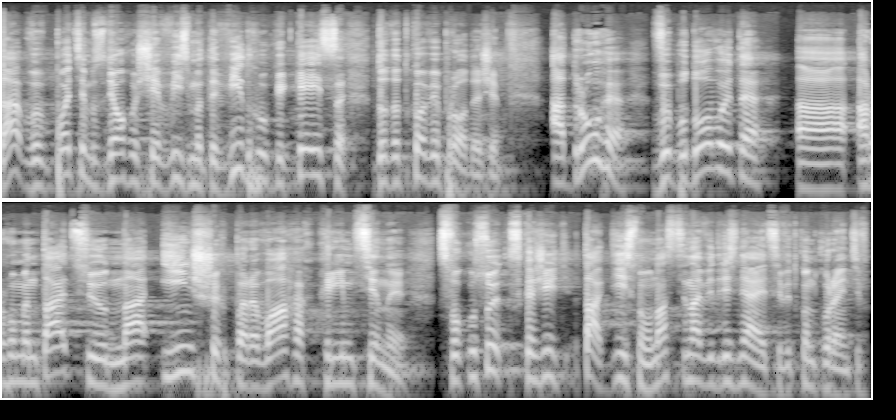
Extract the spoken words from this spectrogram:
Да? Ви потім з нього ще візьмете відгуки, кейси, додаткові продажі. А друге, ви будовуєте а, аргументацію на інших перевагах, крім ціни. Сфокусуй, скажіть, так, дійсно, у нас ціна відрізняється від конкурентів.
